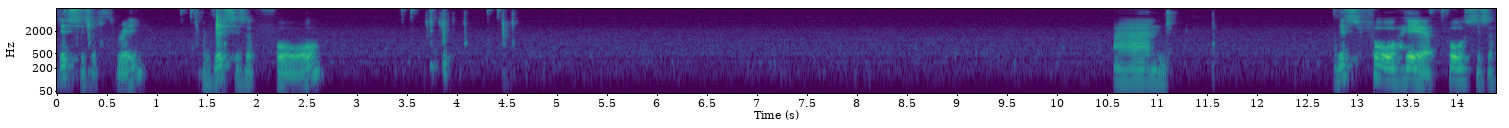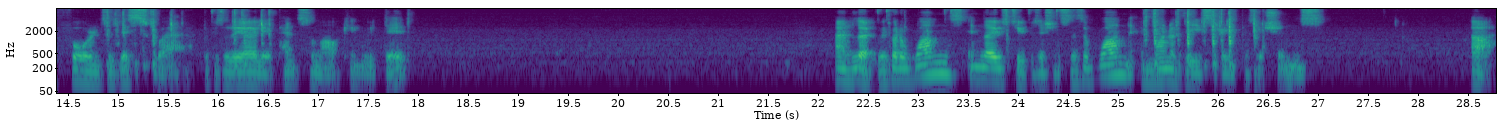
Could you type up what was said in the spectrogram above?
This is a 3. This is a 4. And this 4 here forces a 4 into this square because of the earlier pencil marking we did. And look, we've got a 1 in those two positions. There's a 1 in one of these three positions. Ah.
